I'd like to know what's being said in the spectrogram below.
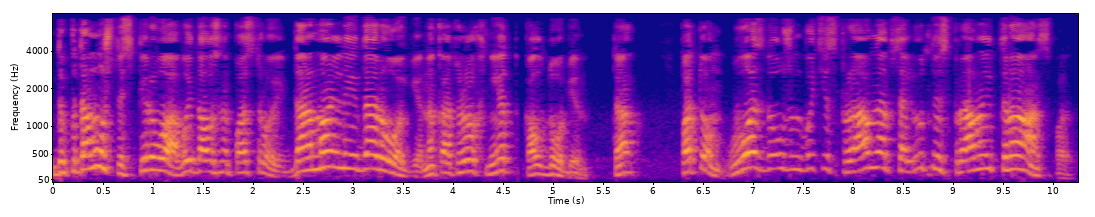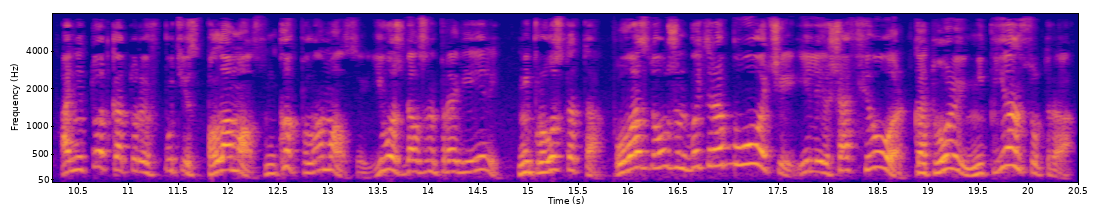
Да потому что сперва вы должны построить нормальные дороги, на которых нет колдобин. Так? Потом, у вас должен быть исправный, абсолютно исправный транспорт, а не тот, который в пути поломался. Ну как поломался? Его же должны проверить. Не просто так. У вас должен быть рабочий или шофер, который не пьян с утра,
